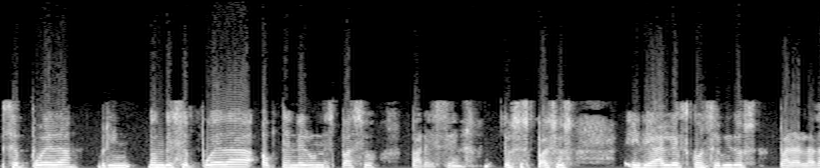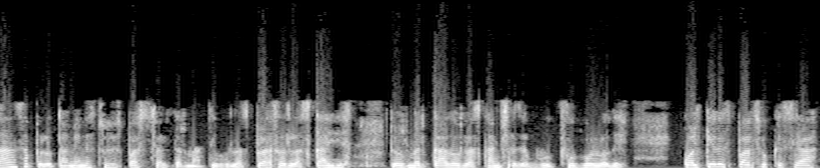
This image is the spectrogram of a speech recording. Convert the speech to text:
se pueda donde se pueda obtener un espacio para escena, los espacios ideales concebidos para la danza, pero también estos espacios alternativos, las plazas, las calles, los mercados, las canchas de fútbol o de cualquier espacio que sea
